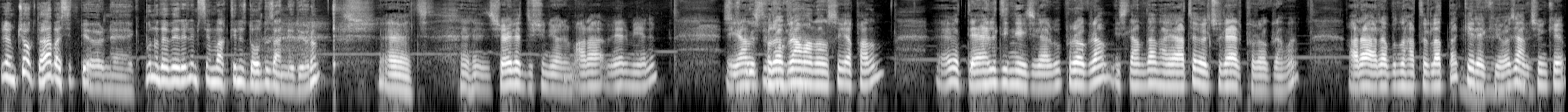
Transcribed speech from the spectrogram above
Hocam çok daha basit bir örnek. Bunu da verelim sizin vaktiniz doldu zannediyorum. Evet. Şöyle düşünüyorum. Ara vermeyelim. Siz Yalnız program hocam. anonsu yapalım. Evet değerli dinleyiciler bu program İslam'dan Hayata Ölçüler programı. Ara ara bunu hatırlatmak gerekiyor hocam. Çünkü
